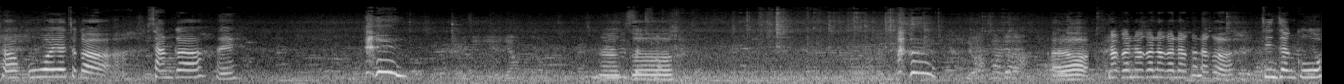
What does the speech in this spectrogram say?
小锅呀，这个三个，哎，那个，好了，那个那个那个那个那个金针菇？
